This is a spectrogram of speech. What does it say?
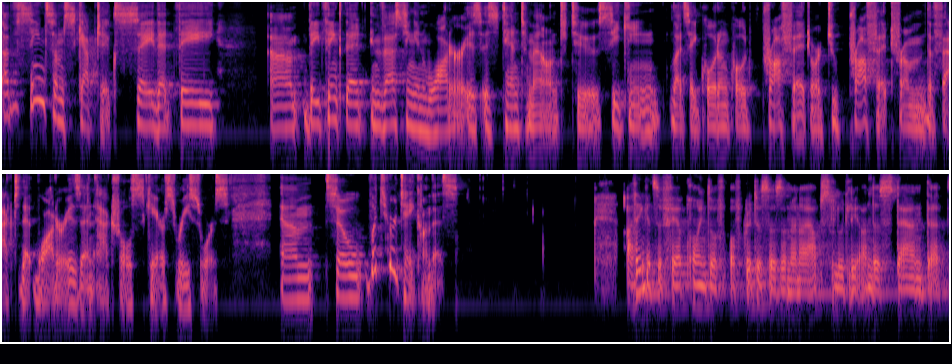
I've seen some skeptics say that they um, they think that investing in water is, is tantamount to seeking, let's say, quote unquote, profit or to profit from the fact that water is an actual scarce resource. Um, so, what's your take on this? I think it's a fair point of, of criticism, and I absolutely understand that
